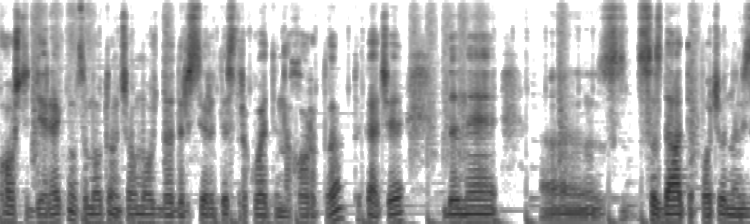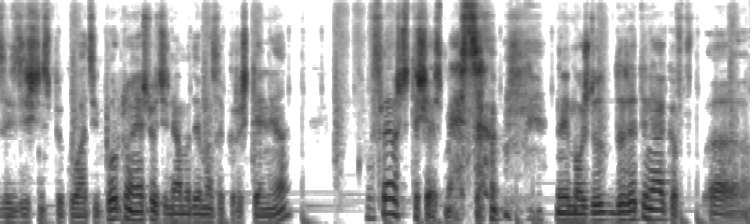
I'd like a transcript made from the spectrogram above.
още директно от самото начало може да адресирате страховете на хората, така че да не а, създавате почва нали, за излишни спекулации. Първото нещо е, че няма да има съкръщения в следващите 6 месеца. нали, може да дадете някакъв а,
